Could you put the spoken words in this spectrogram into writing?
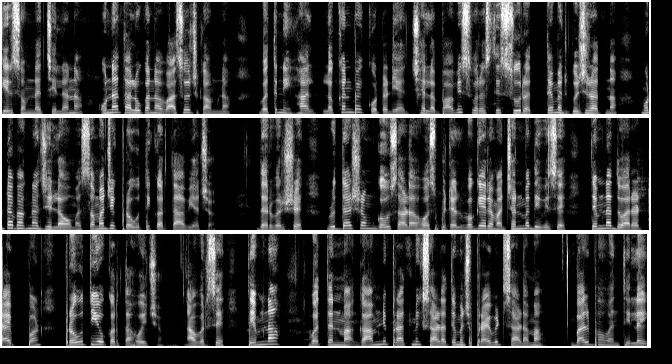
ગીર સોમનાથ જિલ્લાના ઉના તાલુકાના વાસોજ ગામના વતની હાલ લખનભાઈ કોટડિયા છેલ્લા બાવીસ વર્ષથી સુરત તેમજ ગુજરાતના મોટાભાગના જિલ્લાઓમાં સામાજિક પ્રવૃત્તિ કરતા આવ્યા છે. દર વર્ષે વૃદ્ધાશ્રમ, ગૌશાળા, હોસ્પિટલ વગેરેમાં જન્મદિવસે તેમના દ્વારા ટાઈપ પણ પ્રવૃત્તિઓ કરતા હોય છે. આ વર્ષે તેમના વતનમાં ગામની પ્રાથમિક શાળા તેમજ પ્રાઇવેટ શાળામાં બાલભવનથી લઈ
